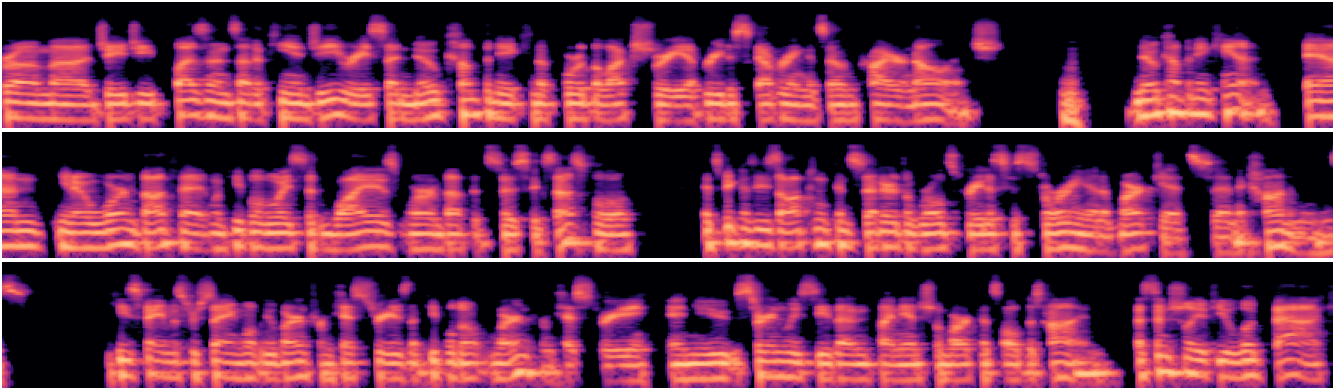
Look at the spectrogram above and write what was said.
from uh, J.G. Pleasants at a P&G where he said, no company can afford the luxury of rediscovering its own prior knowledge. Hmm. No company can. And, you know, Warren Buffett, when people have always said, why is Warren Buffett so successful? It's because he's often considered the world's greatest historian of markets and economies. He's famous for saying what we learn from history is that people don't learn from history. And you certainly see that in financial markets all the time. Essentially, if you look back,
